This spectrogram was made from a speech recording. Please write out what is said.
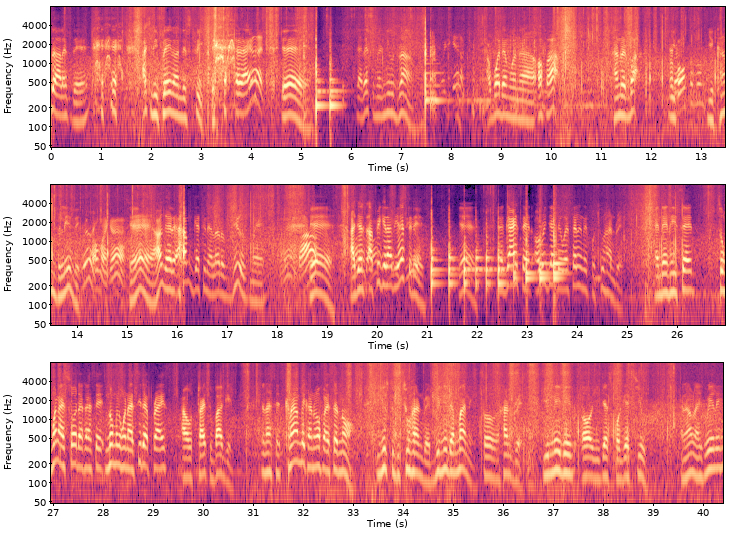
two dollars there. I should be playing on the street. right? Good. Yeah. Yeah, that's my new drum. Where'd you get them? I bought them on uh, OfferUp. 100 bucks. For both of them? You can't believe it. Really? Oh my God. Yeah, I get it. I'm getting a lot of views, man. Wow. Yeah. I just I picked it up yesterday. Yeah. The guy said originally they were selling it for 200 And then he said, so when I saw that, I said, normally when I see that price, I'll try to bargain. Then I said, Can I make an offer? I said, No. It used to be 200. We need the money. So 100. You need it or you just forget you. And I'm like, Really?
